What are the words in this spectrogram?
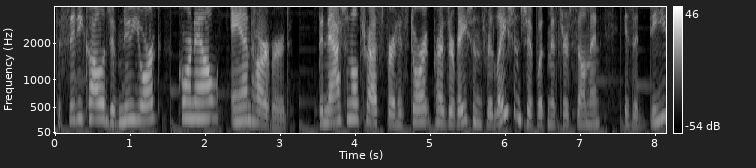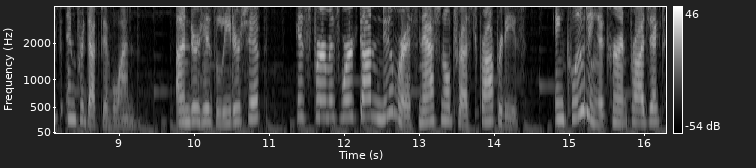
the City College of New York, Cornell, and Harvard. The National Trust for Historic Preservation's relationship with Mr. Silman is a deep and productive one. Under his leadership, his firm has worked on numerous National Trust properties, including a current project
